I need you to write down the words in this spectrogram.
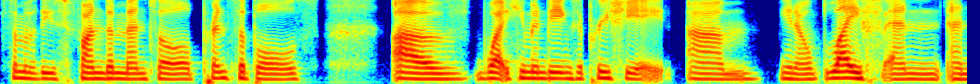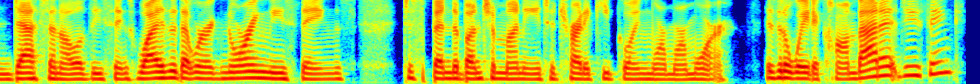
some of these fundamental principles of what human beings appreciate? Um, you know, life and and death and all of these things. Why is it that we're ignoring these things to spend a bunch of money to try to keep going more, more, more? Is it a way to combat it, do you think?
